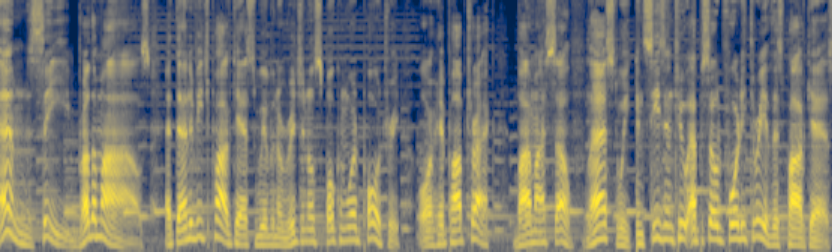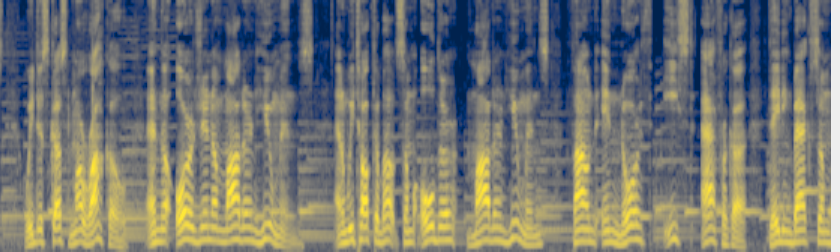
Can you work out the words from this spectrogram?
MC Brother Miles. At the end of each podcast, we have an original spoken word poetry or hip hop track by myself. Last week, in season 2, episode 43 of this podcast, we discussed Morocco and the origin of modern humans and we talked about some older modern humans found in northeast Africa, dating back some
